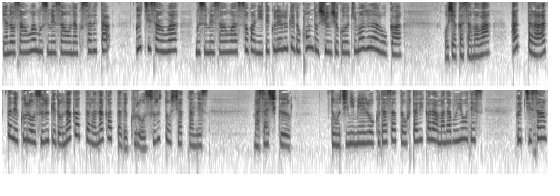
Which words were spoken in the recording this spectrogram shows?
矢野さんは娘さんを亡くされた。グッチさんは娘さんはそばにいてくれるけど今度就職が決まるだろうか。お釈迦様は、あったらあったで苦労するけど、なかったらなかったで苦労するとおっしゃったんです。まさしく、同時にメールをくださったお二人から学ぶようです。グッチさん、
